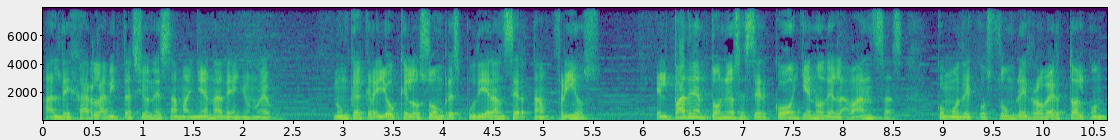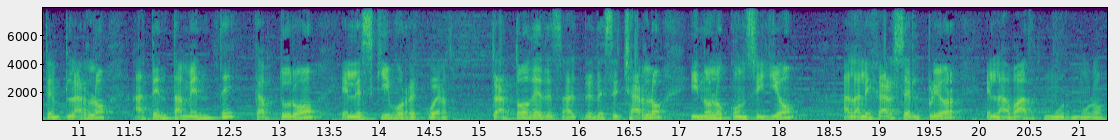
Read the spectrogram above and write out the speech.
al dejar la habitación esa mañana de Año Nuevo. Nunca creyó que los hombres pudieran ser tan fríos. El padre Antonio se acercó lleno de alabanzas, como de costumbre, y Roberto al contemplarlo atentamente capturó el esquivo recuerdo. Trató de, de desecharlo y no lo consiguió. Al alejarse el prior, el abad murmuró.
